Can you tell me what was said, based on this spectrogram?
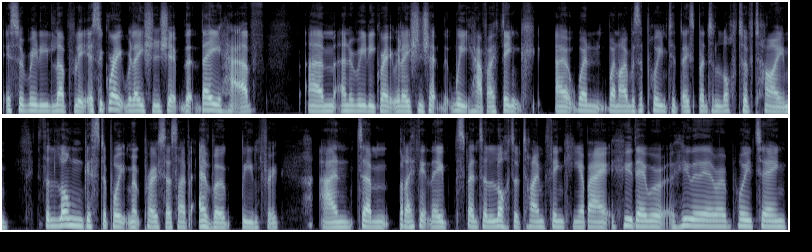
it's a really lovely, it's a great relationship that they have um, and a really great relationship that we have. I think uh, when when I was appointed, they spent a lot of time. It's the longest appointment process I've ever been through, and um, but I think they spent a lot of time thinking about who they were who they were appointing,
